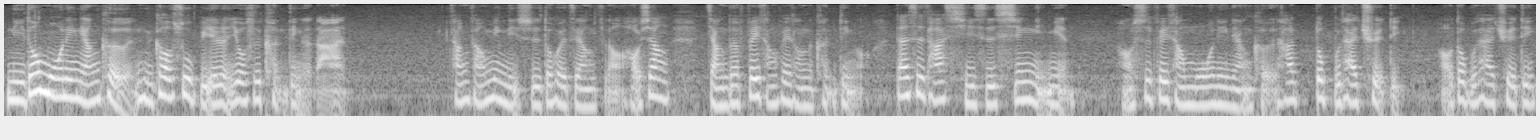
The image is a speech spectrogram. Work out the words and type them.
你都模棱两可了，你告诉别人又是肯定的答案。常常命理师都会这样子哦，好像讲的非常非常的肯定哦，但是他其实心里面好是非常模棱两可的，他都不太确定，好都不太确定。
